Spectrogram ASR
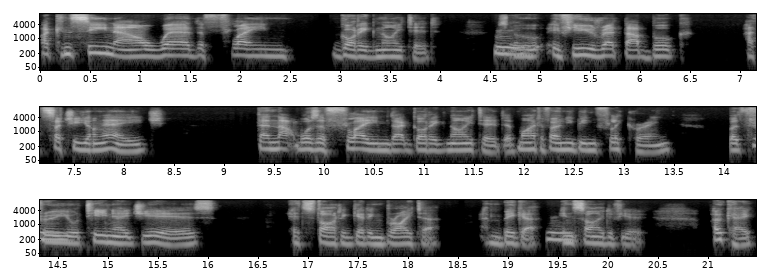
I can see now where the flame got ignited. Mm, So if you read that book at such a young age, then that was a flame that got ignited. It might have only been flickering, but through Mm. your teenage years, it started getting brighter and bigger Mm. inside of you. Okay,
